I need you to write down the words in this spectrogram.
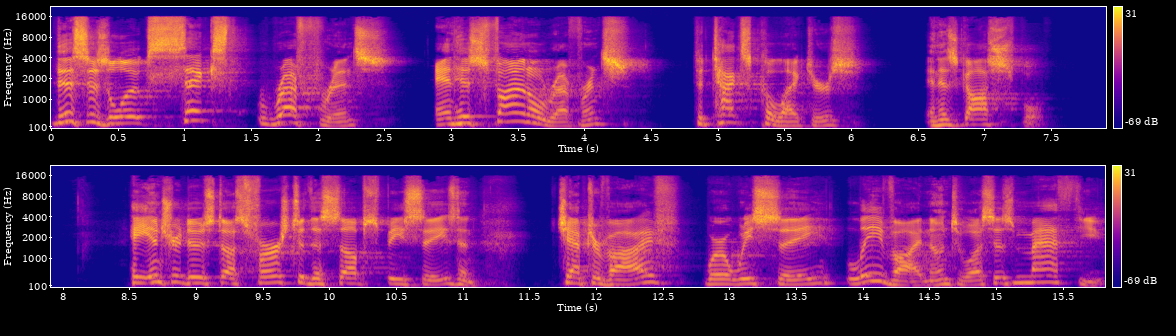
This is Luke's sixth reference and his final reference to tax collectors in his gospel. He introduced us first to the subspecies in chapter 5, where we see Levi, known to us as Matthew.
